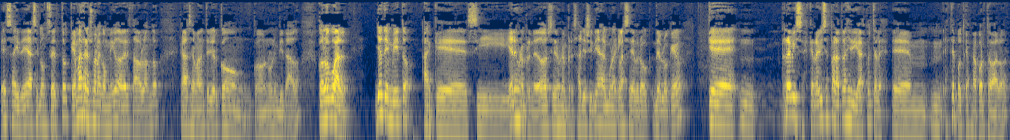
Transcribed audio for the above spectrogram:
esa idea, ese concepto que más resuena conmigo de haber estado hablando cada semana anterior con, con un invitado. Con lo cual, yo te invito a que si eres un emprendedor, si eres un empresario, si tienes alguna clase de, de bloqueo, que mm, revises, que revises para atrás y digas, conchales, em, este podcast me aporta valor.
